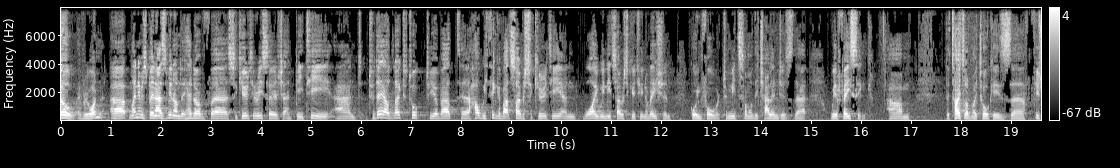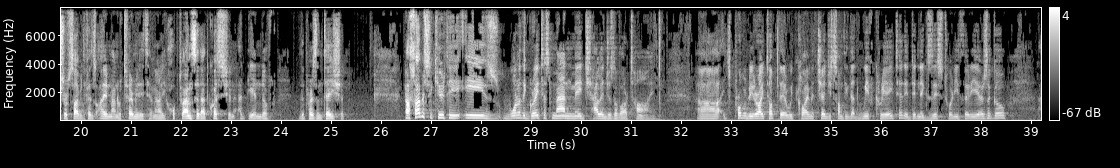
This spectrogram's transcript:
Hello, everyone. Uh, my name is Ben Azvine. I'm the head of uh, security research at BT. And today I would like to talk to you about uh, how we think about cybersecurity and why we need cybersecurity innovation going forward to meet some of the challenges that we are facing. Um, the title of my talk is uh, Future of Cyber Defense, Iron Man or Terminator, and I hope to answer that question at the end of the presentation. Now, cybersecurity is one of the greatest man-made challenges of our time. Uh, it's probably right up there with climate change. It's something that we've created. It didn't exist 20, 30 years ago.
